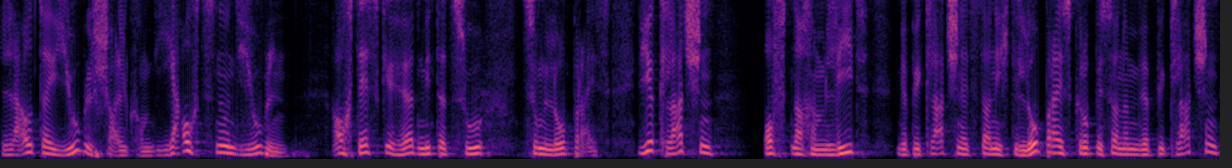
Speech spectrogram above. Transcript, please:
lauter Jubelschall kommt. Jauchzen und jubeln. Auch das gehört mit dazu zum Lobpreis. Wir klatschen oft nach einem Lied. Wir beklatschen jetzt da nicht die Lobpreisgruppe, sondern wir beklatschen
